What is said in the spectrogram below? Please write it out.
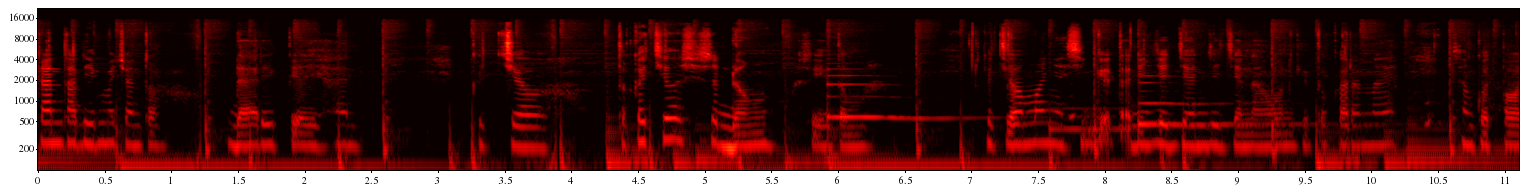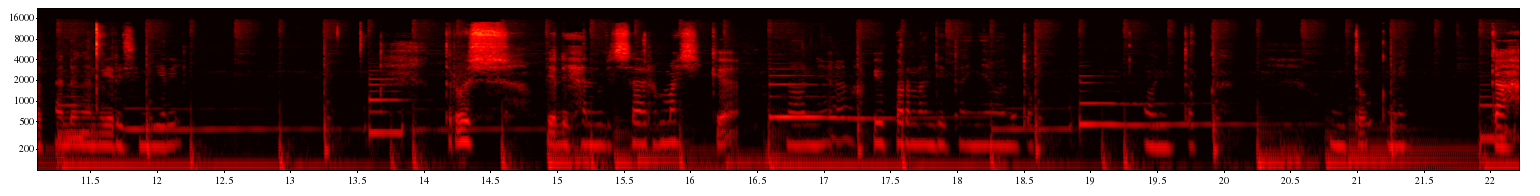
kan tadi mah contoh dari pilihan kecil. Kecil sih sedang sih itu mah kecil mahnya sih gak tadi jajan-jajan naon gitu karena sangkut pautnya dengan diri sendiri. Terus pilihan besar masih gak naonnya tapi pernah ditanya untuk untuk untuk nikah.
